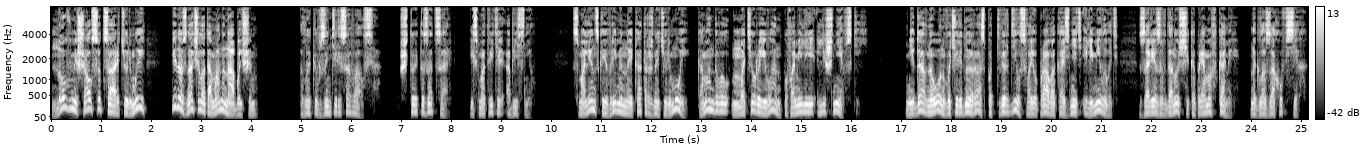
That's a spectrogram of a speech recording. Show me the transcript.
Но вмешался царь тюрьмы и назначил атамана набольшим. Лыков заинтересовался, что это за царь, и смотритель объяснил. Смоленской временной каторжной тюрьмой командовал матерый Иван по фамилии Лишневский. Недавно он в очередной раз подтвердил свое право казнить или миловать, зарезав доносчика прямо в камере, на глазах у всех.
